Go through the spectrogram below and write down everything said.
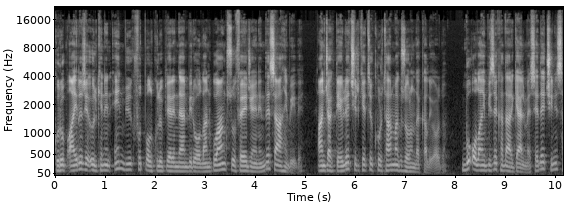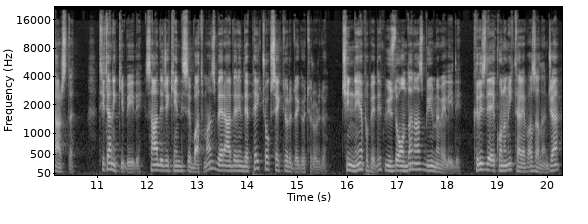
Grup ayrıca ülkenin en büyük futbol kulüplerinden biri olan Guangzhou FC'nin de sahibiydi. Ancak devlet şirketi kurtarmak zorunda kalıyordu. Bu olay bize kadar gelmese de Çin'i sarstı. Titanic gibiydi. Sadece kendisi batmaz, beraberinde pek çok sektörü de götürürdü. Çin ne yapıp edip %10'dan az büyümemeliydi. Krizle ekonomik talep azalınca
